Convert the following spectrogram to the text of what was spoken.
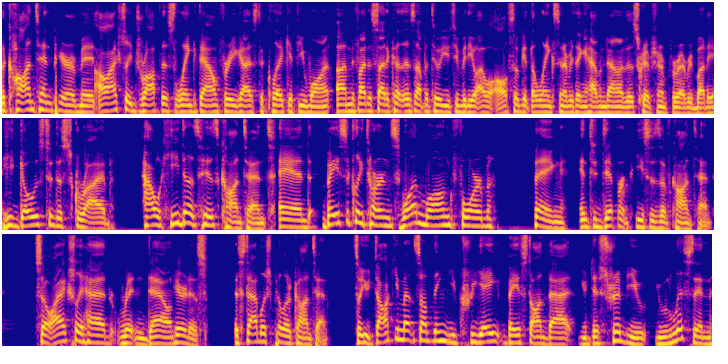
the content pyramid. I'll actually drop this link down for you guys to click if you want. Um, if I decide to cut this up into a YouTube video, I will also get the links and everything and have them down in the description for everybody. He goes to describe how he does his content and basically turns one long form thing into different pieces of content. So I actually had written down here it is established pillar content. So you document something, you create based on that, you distribute, you listen,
